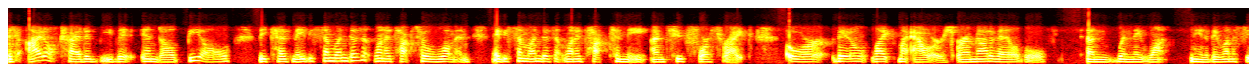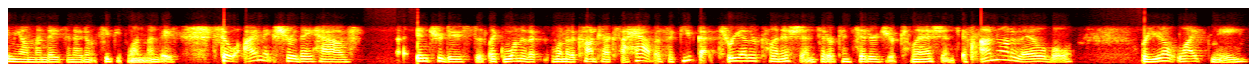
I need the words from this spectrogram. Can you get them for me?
is I don't try to be the end all be all because maybe someone doesn't want to talk to a woman, maybe someone doesn't want to talk to me. I'm too forthright, or they don't like my hours, or I'm not available and when they want you know, they want to see me on Mondays and I don't see people on Mondays. So I make sure they have introduced like one of the one of the contracts I have. It's like you've got three other clinicians that are considered your clinicians. If I'm not available or you don't like me,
